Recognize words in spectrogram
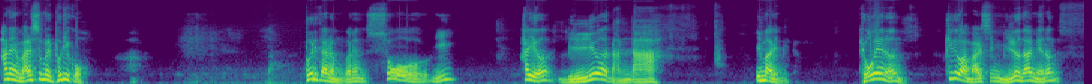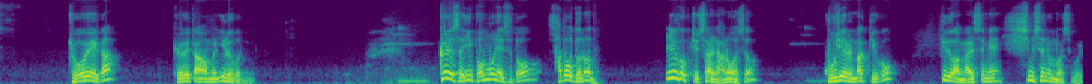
하나님의 말씀을 버리고 버리다는 것은 소리 하여 밀려난다. 이 말입니다. 교회는 기도와 말씀이 밀려나면은 교회가 교회다움을 잃어버립니다. 그래서 이 본문에서도 사도들은 일곱 집사를 나누어서 구제를 맡기고 기도와 말씀에 힘쓰는 모습을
